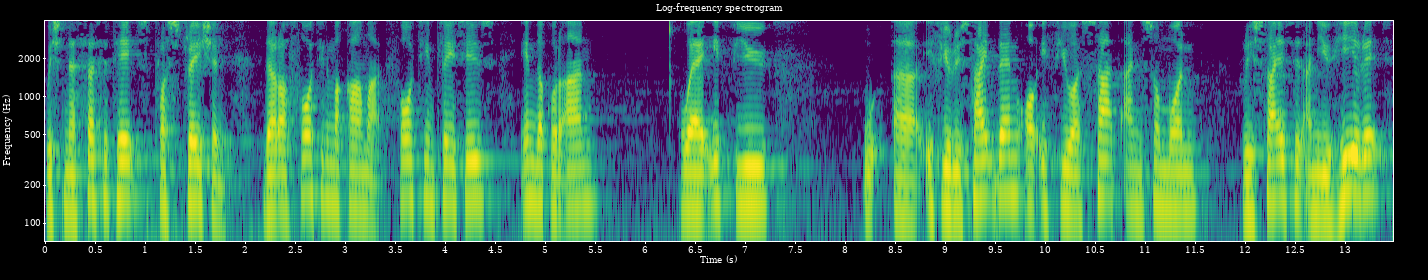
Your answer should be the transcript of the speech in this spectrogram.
which necessitates prostration. There are 14 maqamat, 14 places in the Quran where if you uh, if you recite them or if you are sat and someone recites it and you hear it,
